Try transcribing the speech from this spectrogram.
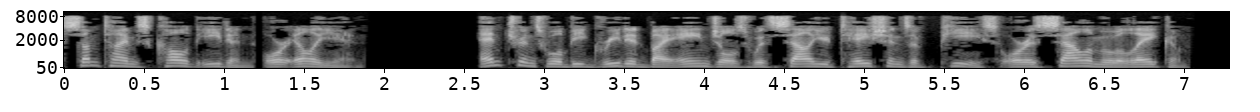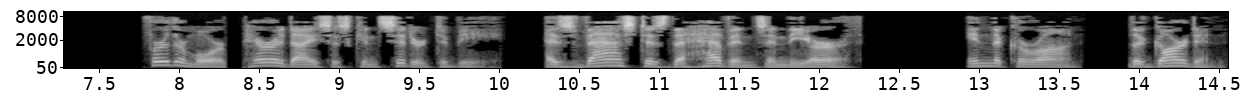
sometimes called Eden or Illiyyin. Entrance will be greeted by angels with salutations of peace or as Salamu alaikum. Furthermore, paradise is considered to be as vast as the heavens and the earth. In the Quran, the garden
